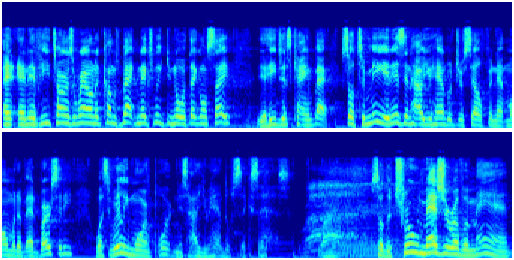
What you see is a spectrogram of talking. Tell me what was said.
And and if he turns around and comes back next week, you know what they're gonna say? Yeah, he just came back. So to me, it isn't how you handled yourself in that moment of adversity. What's really more important is how you handle success. Right. So the true measure of a man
